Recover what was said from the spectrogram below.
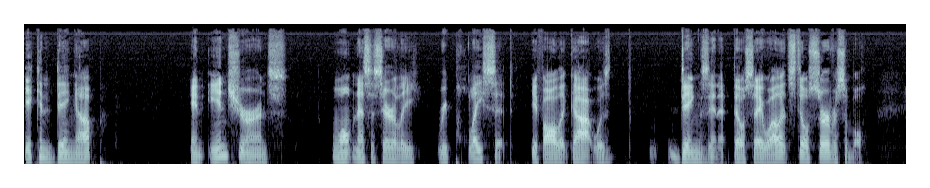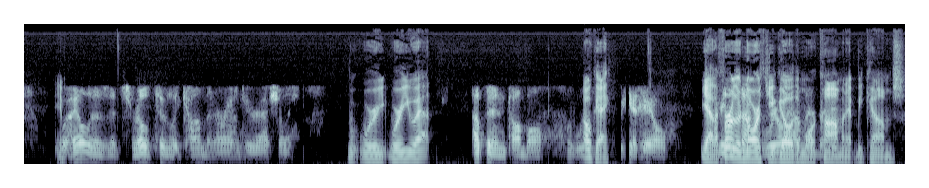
it can ding up, and insurance won't necessarily replace it if all it got was dings in it. They'll say, "Well, it's still serviceable." Well, hail is it's relatively common around here actually. W- Where are you at? Up in Tomball, we, Okay. we get hail. Yeah, the I mean, further north you go, the more but it- common it becomes.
